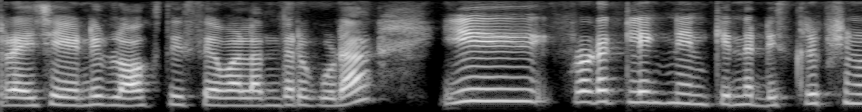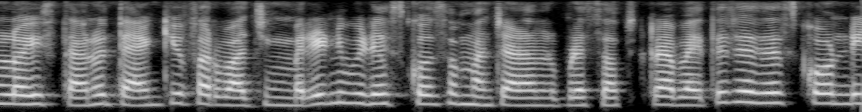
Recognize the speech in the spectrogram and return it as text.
ట్రై చేయండి వ్లాగ్స్ తీసే వాళ్ళందరూ కూడా. ఈ ప్రోడక్ట్ లింక్ నేను కింద డిస్క్రిప్షన్లో ఇస్తాను. Thank you for watching. మరిన్ని వీడియోస్ కోసం మన ఛానల్ ఇప్పుడే సబ్స్క్రైబ్ అయితే చేసేసుకోండి.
